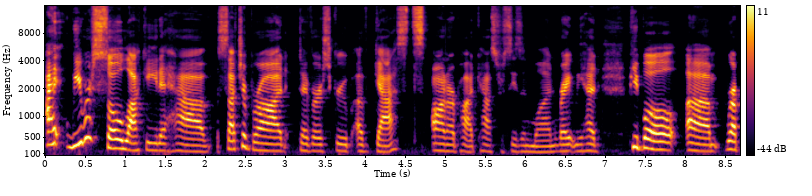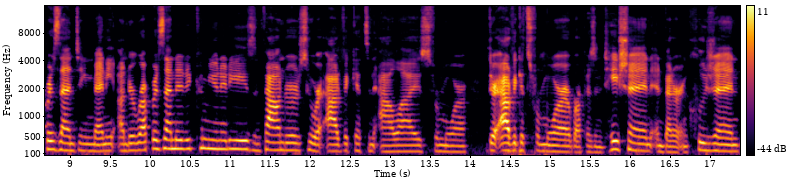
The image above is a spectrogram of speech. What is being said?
I we were so lucky to have such a broad, diverse group of guests on our podcast for season one. Right, we had people um, representing many underrepresented communities and founders who are advocates and allies for more. They're advocates for more representation and better inclusion.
